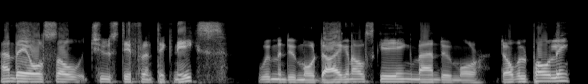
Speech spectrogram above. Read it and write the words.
and they also choose different techniques. Women do more diagonal skiing, men do more double poling,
